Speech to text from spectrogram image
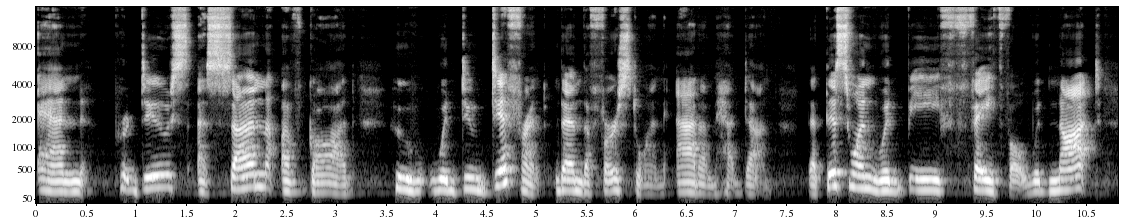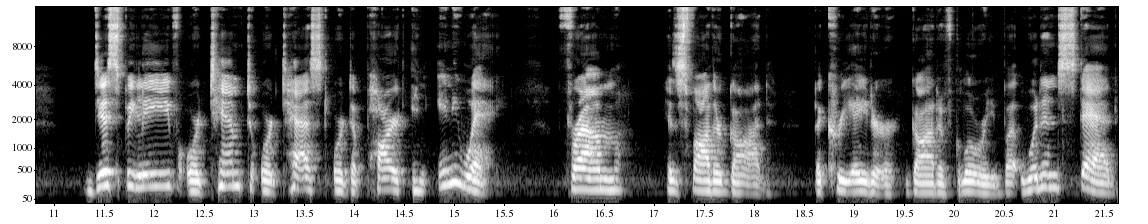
and produce a son of God who would do different than the first one Adam had done. That this one would be faithful, would not disbelieve or tempt or test or depart in any way from his Father God, the Creator, God of glory, but would instead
